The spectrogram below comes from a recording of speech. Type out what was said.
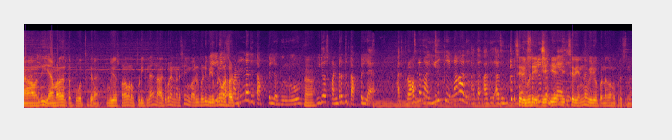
நான் வந்து என் மேலே தான் தப்பு ஒத்துக்கிறேன். வீடியோஸ் பண்ண உனக்கு பிடிக்கல. நான் அதுக்கப்புறம் என்ன நினச்சேன்? மறுபடியும் வீடியோ பண்ணி உனக்கு பண்ணது தப்பு இல்ல குரு. வீடியோஸ் பண்றது தப்பு இல்ல அது ப்ராப்ளமா இருக்குன்னா அது அது அது அது விட்டுட்டு சரி விடு. சரி என்ன வீடியோ பண்ணது? உனக்கு பிரச்சனை?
